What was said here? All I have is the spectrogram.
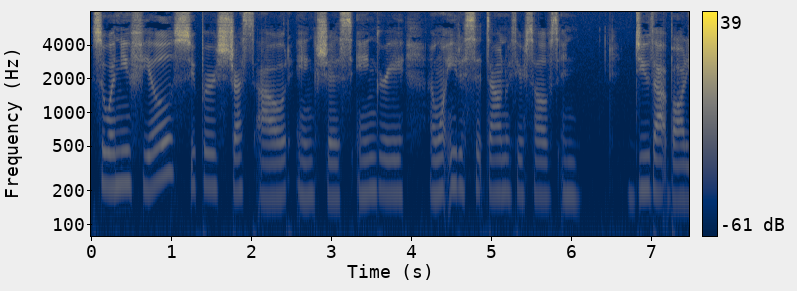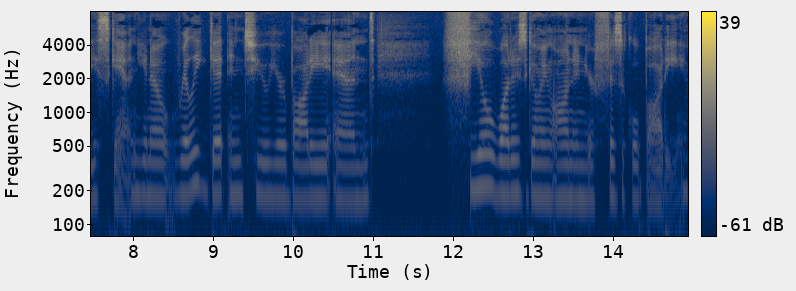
So, when you feel super stressed out, anxious, angry, I want you to sit down with yourselves and do that body scan. You know, really get into your body and feel what is going on in your physical body.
